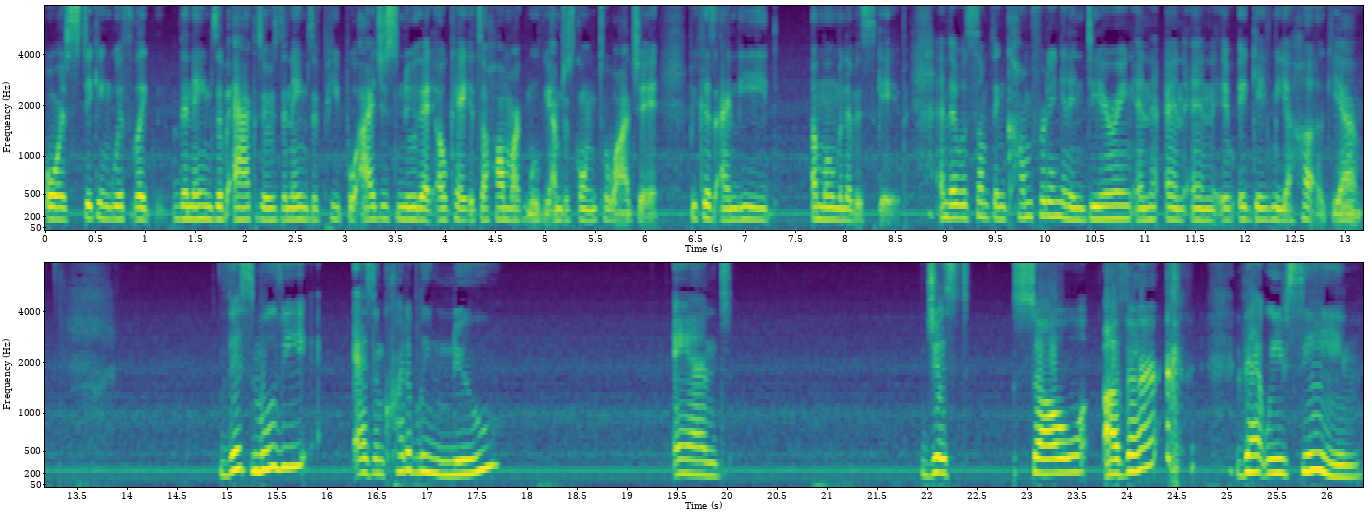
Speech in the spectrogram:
or sticking with like the names of actors, the names of people. I just knew that okay, it's a Hallmark movie. I'm just going to watch it because I need a moment of escape. And there was something comforting and endearing and and and it, it gave me a hug, yeah. This movie as incredibly new and just so other that we've seen,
